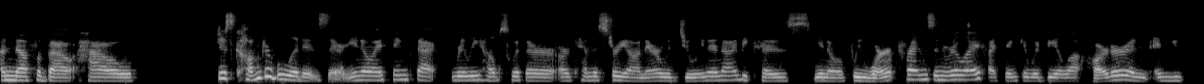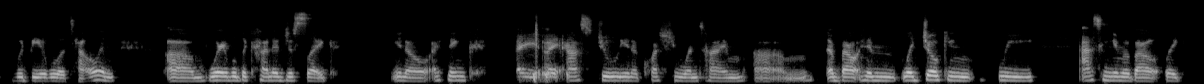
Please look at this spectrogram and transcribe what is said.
enough about how just comfortable it is there. You know, I think that really helps with our, our chemistry on air with Julian and I because, you know, if we weren't friends in real life, I think it would be a lot harder and, and you would be able to tell. And um, we're able to kind of just like, you know, I think I, I asked Julian a question one time um, about him, like jokingly asking him about like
